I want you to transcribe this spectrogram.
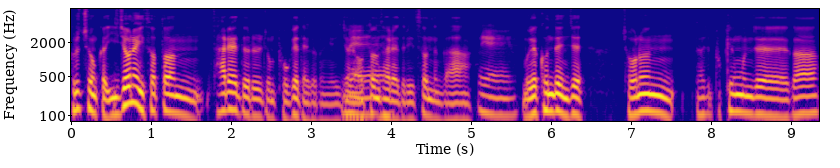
그렇죠. 그러니까 이전에 있었던 사례들을 좀 보게 되거든요. 이전에 네. 어떤 사례들이 있었는가. 예. 뭐 예컨대 이제 저는 사실 북핵 문제가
